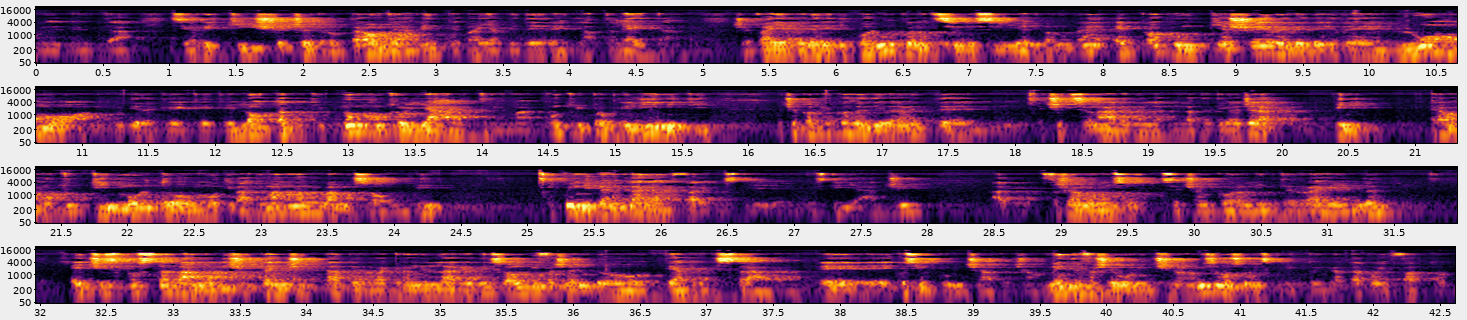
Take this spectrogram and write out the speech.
si arricchisce, eccetera, però veramente vai a vedere l'atleta, cioè vai a vedere di qualunque nazione sia, di qualunque, è proprio un piacere vedere l'uomo dire, che, che- che lotta contro, non contro gli altri, ma contro i propri limiti. C'è qualcosa di veramente eccezionale nella- nell'atletica leggera. Quindi eravamo tutti molto motivati, ma non avevamo soldi. E quindi per andare a fare questi, questi viaggi eh, facevamo, non so se c'è ancora l'Interrail, e ci spostavamo di città in città per raggranellare dei soldi facendo teatro di strada e, e così ho cominciato, diciamo. mentre facevo medicina, non mi sono solo iscritto, in realtà poi ho fatto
